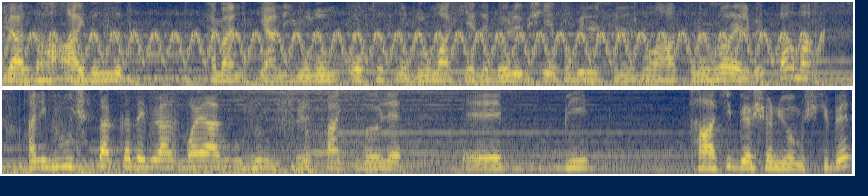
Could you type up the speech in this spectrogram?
biraz daha aydınlık hemen yani yolun ortasında durmak yerine böyle bir şey yapabilirsiniz. Buna hakkınız var elbette ama hani bir buçuk dakikada biraz bayağı bir uzun bir süre. Sanki böyle e, bir takip yaşanıyormuş gibi.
